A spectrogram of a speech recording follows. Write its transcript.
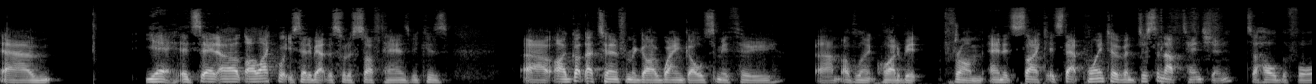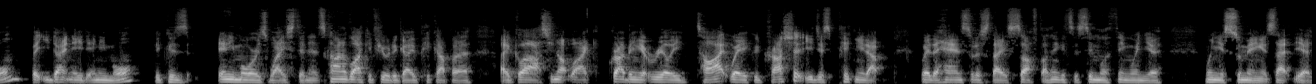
Um, yeah, it's I, I, like what you said about the sort of soft hands because uh, I got that term from a guy Wayne Goldsmith who um, I've learned quite a bit from. And it's like, it's that point of just enough tension to hold the form, but you don't need any more because any more is wasted. And it's kind of like if you were to go pick up a, a glass, you're not like grabbing it really tight where you could crush it. You're just picking it up where the hand sort of stays soft. I think it's a similar thing when you're, when you're swimming. It's that, yeah,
